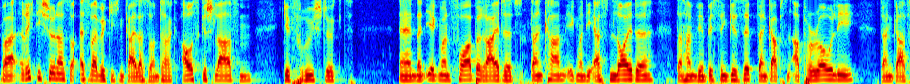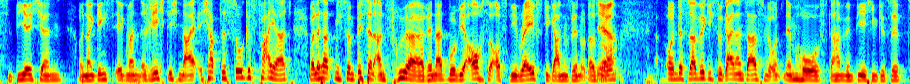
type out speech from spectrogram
War ein richtig schöner, so es war wirklich ein geiler Sonntag. Ausgeschlafen, gefrühstückt, ähm, dann irgendwann vorbereitet, dann kamen irgendwann die ersten Leute, dann haben wir ein bisschen gesippt, dann gab es ein Aperoli, dann gab es ein Bierchen und dann ging es irgendwann richtig nice. Ich habe das so gefeiert, weil es hat mich so ein bisschen an früher erinnert, wo wir auch so auf die Raves gegangen sind oder so. Ja. Und es war wirklich so geil, dann saßen wir unten im Hof, da haben wir ein Bierchen gesippt,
